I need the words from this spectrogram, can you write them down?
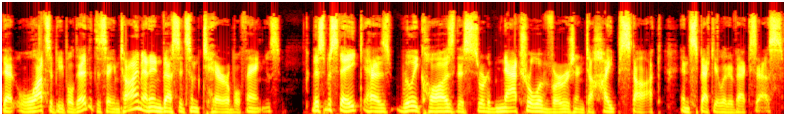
that lots of people did at the same time and invested some terrible things. This mistake has really caused this sort of natural aversion to hype stock and speculative excess.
